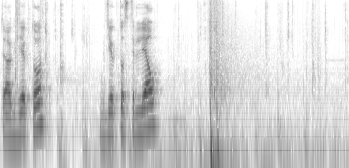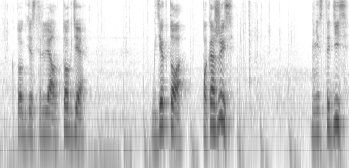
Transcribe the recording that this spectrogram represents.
Так, где кто? Где кто стрелял? Кто где стрелял? Кто где? Где кто? Покажись! Не стыдись!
